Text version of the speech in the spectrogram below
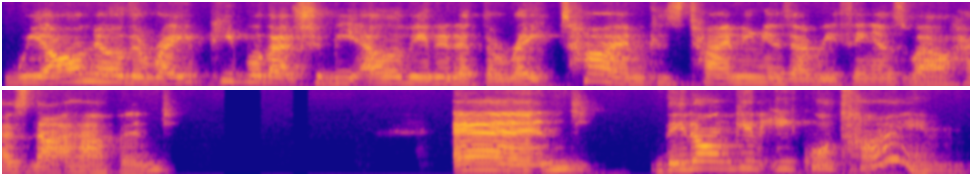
we all know the right people that should be elevated at the right time because timing is everything as well has not happened. And they don't get equal time.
